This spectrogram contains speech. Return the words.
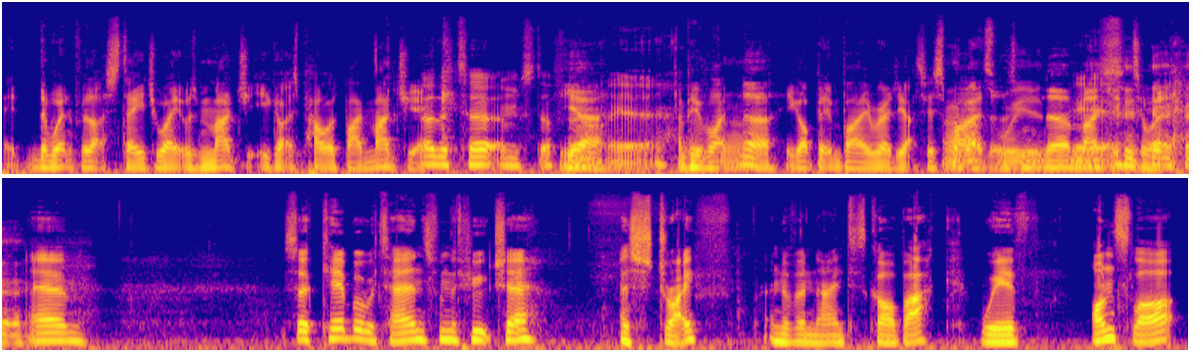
it, they went through that stage where it was magic. He got his powers by magic. oh, the totem stuff. Yeah. Yeah, yeah. and people are like, no, he got bitten by a radioactive Oh, spider. that's There's weird. no Yeah. magic to it. Um, so Cable returns from the future as Strife, another 90s callback, with Onslaught,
